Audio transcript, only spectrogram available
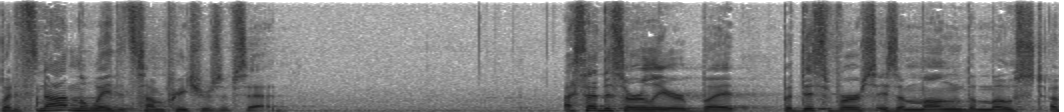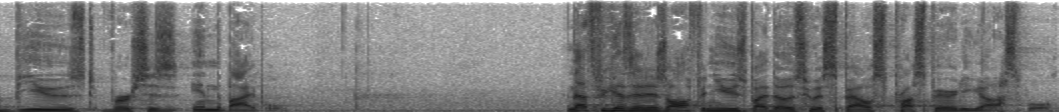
But it's not in the way that some preachers have said. I said this earlier, but, but this verse is among the most abused verses in the Bible. And that's because it is often used by those who espouse prosperity gospel.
